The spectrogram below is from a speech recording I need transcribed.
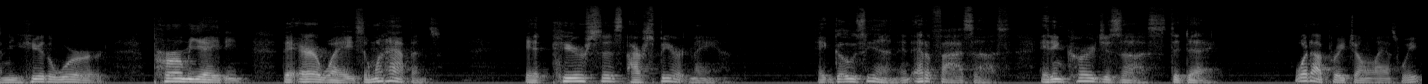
And you hear the word permeating the airways. And what happens? It pierces our spirit man. It goes in and edifies us. It encourages us today. What I preach on last week?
